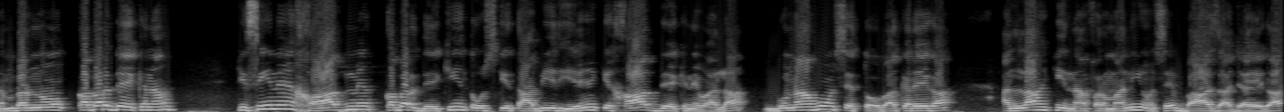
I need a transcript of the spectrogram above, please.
नंबर नौ, कब्र देखना। किसी ने ख्वाब में कब्र देखी तो उसकी ताबीर ये है कि ख्वाब देखने वाला गुनाहों से तोबा करेगा, अल्लाह की नाफरमानियों से बाज आ जाएगा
